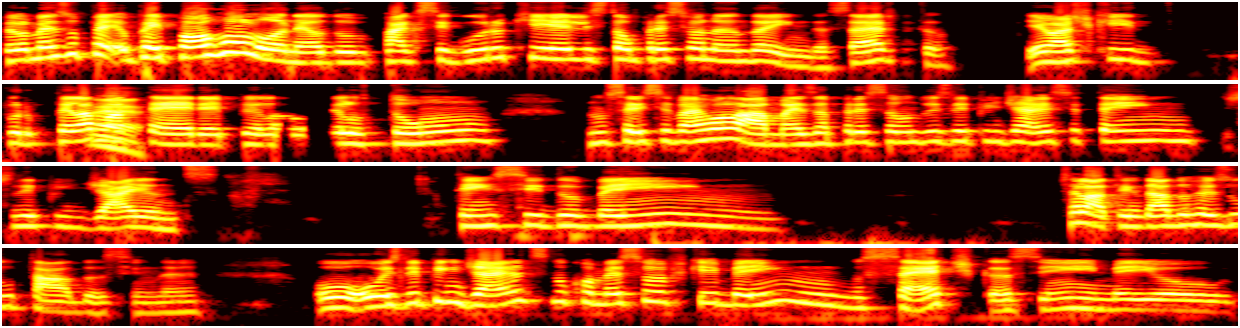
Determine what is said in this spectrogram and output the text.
pelo menos o, Pay, o, PayPal rolou, né? O do PagSeguro que eles estão pressionando ainda, certo? Eu acho que por, pela é. matéria e pela, pelo tom, não sei se vai rolar, mas a pressão do Sleeping Giants tem Sleeping Giants tem sido bem sei lá, tem dado resultado, assim, né? O, o Sleeping Giants, no começo, eu fiquei bem cética, assim, meio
